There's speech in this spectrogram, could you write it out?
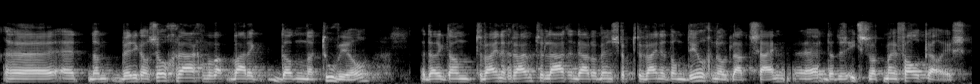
Uh, en dan weet ik al zo graag waar ik dan naartoe wil dat ik dan te weinig ruimte laat en daardoor mensen ook te weinig dan deelgenoot laat zijn. dat is iets wat mijn valkuil is.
